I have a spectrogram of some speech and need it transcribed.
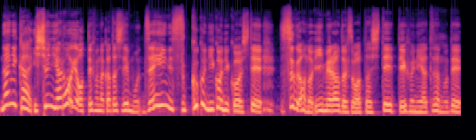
何か一緒にやろうよっていうふうな形でもう全員にすっごくニコニコしてすぐあの E メールアドレスを渡してっていうふうにやってたので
